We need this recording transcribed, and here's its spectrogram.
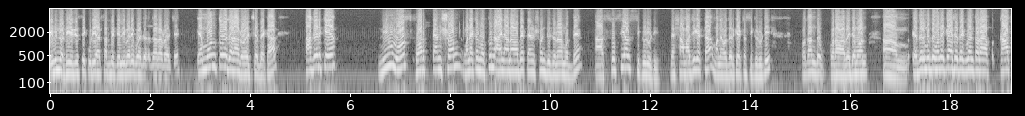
বিভিন্ন DSC courier service delivery boy যারা রয়েছে এমন তো যারা রয়েছে বেকার, তাদেরকে নিউ লস ফর পেনশন মানে একটা নতুন আইন আনা হবে পেনশন যোজনার মধ্যে, আর সোশিয়াল সিকিউরিটি সামাজিক একটা মানে ওদেরকে একটা সিকিউরিটি প্রদান করা হবে। যেমন এদের মধ্যে অনেকে আছে, দেখবেন তারা কাজ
